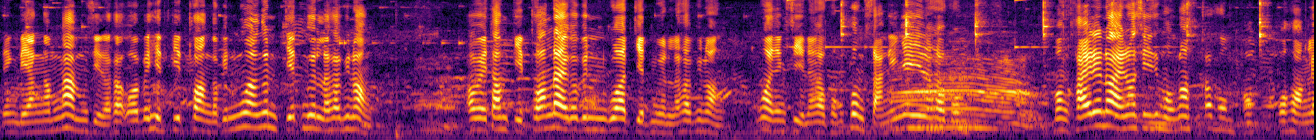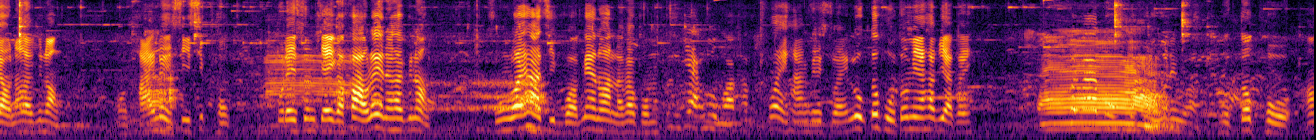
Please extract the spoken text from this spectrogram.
แดงๆงามๆจังซี่แหละครับเอาไปเฮ็ดติดท้องก็เป็นงัวเงิน70,000แล้วครับพี่น้อง เอาไปทำติดท้องได้ก็เป็นงัว70,000แล้วครับพี่น้องงัวจังซี่นะครับ ผมโครงสร้างใหญ่ๆนะครับ ผมมองขายได้หน่อยเนาะ46เนาะ ครับผม เอาบ่ห่วงแล้วนะครับพี่น้องเอาขายเลย 46ผู้ใดสนใจกับฝ้าวเลยนะครับพี่น้อง สูง150บวกแน่นอนแหละครับผมแยกลูกออกครับกล้วยหางสวยๆลูกตัวผู้ตัวเมียครับอยากไปเพิ่นว่าผมตัวผู้เอา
